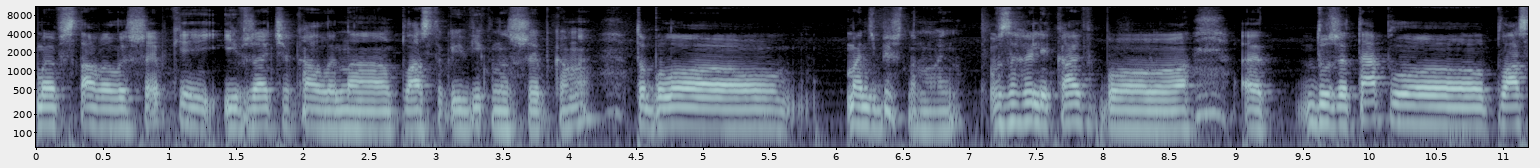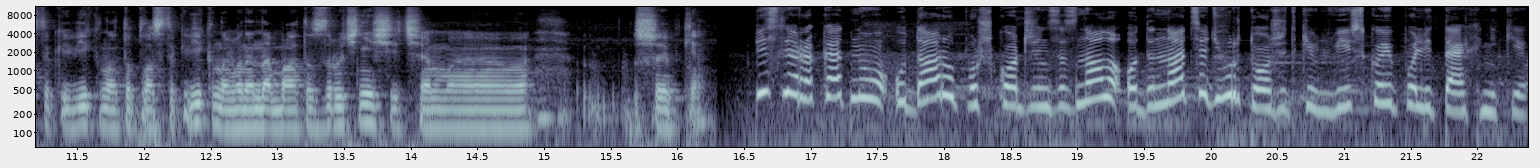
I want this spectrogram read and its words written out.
Ми вставили шибки і вже чекали на пластикові вікна з шибками. То було менш більш нормально. Взагалі кайф, бо е, дуже тепло, пластикові вікна, то пластикові вікна вони набагато зручніші, ніж е, шибки. Після ракетного удару пошкоджень зазнало 11 гуртожитків Львівської політехніки,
